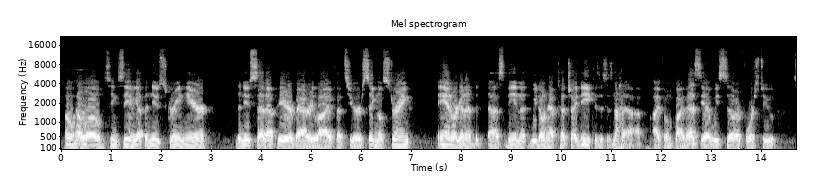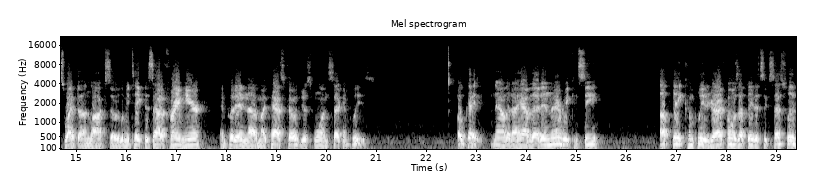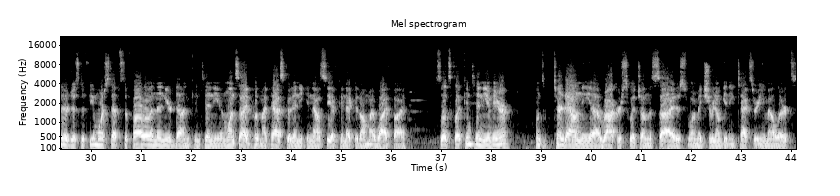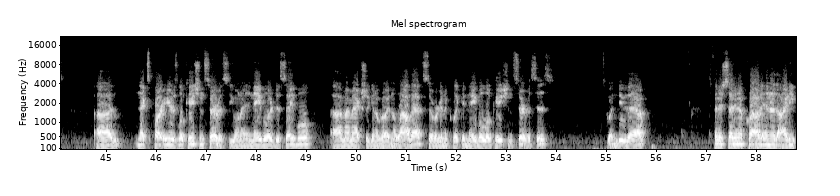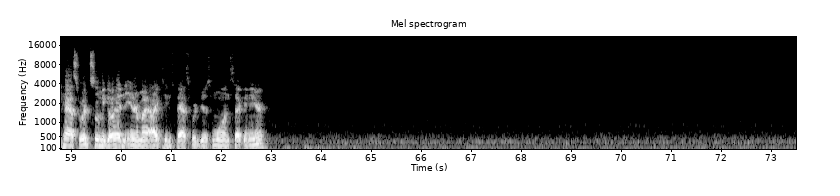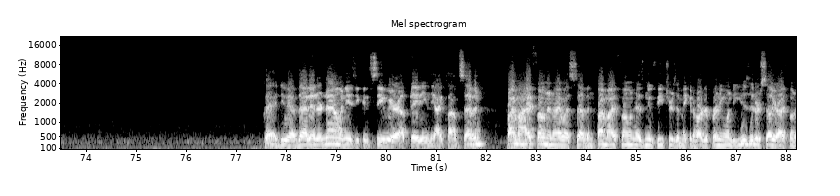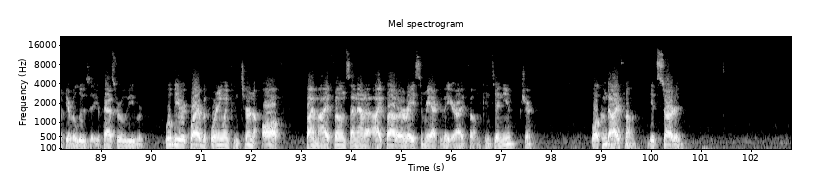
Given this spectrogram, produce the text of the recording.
Oh, hello. So you can see we got the new screen here, the new setup here, battery life. That's your signal strength. And we're going to, uh, being that we don't have Touch ID because this is not an iPhone 5S yet, we still are forced to swipe to unlock. So let me take this out of frame here and put in uh, my passcode. Just one second, please. Okay, now that I have that in there, we can see update completed. Your iPhone was updated successfully. There are just a few more steps to follow and then you're done. Continue. And once I put my passcode in, you can now see I've connected on my Wi-Fi. So let's click continue here. Once I've turned down the uh, rocker switch on the side, I just want to make sure we don't get any text or email alerts. Uh, next part here is location service. Do you want to enable or disable um, I'm actually going to go ahead and allow that. So we're going to click Enable Location Services. Let's go ahead and do that. To finish setting up cloud, enter the ID password. So let me go ahead and enter my iTunes password. Just one second here. Okay, I do have that entered now, and as you can see, we are updating the iCloud 7. Find My iPhone and iOS 7. Find My iPhone has new features that make it harder for anyone to use it or sell your iPhone if you ever lose it. Your password will be, will be required before anyone can turn off Find My iPhone, sign out of iCloud, or erase and reactivate your iPhone. Continue? Sure. Welcome to iPhone. Get started.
